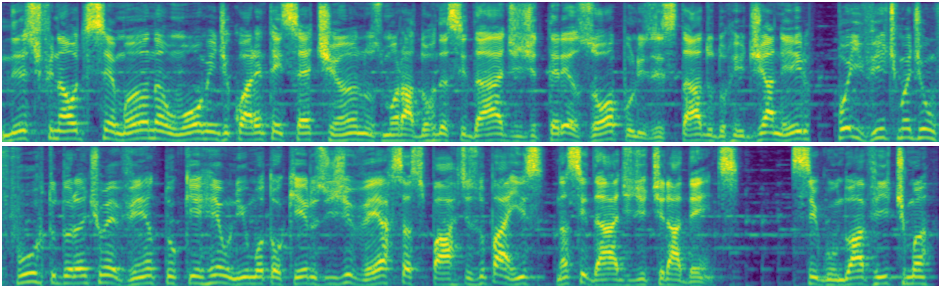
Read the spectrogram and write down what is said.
Neste final de semana, um homem de 47 anos, morador da cidade de Teresópolis, estado do Rio de Janeiro, foi vítima de um furto durante um evento que reuniu motoqueiros de diversas partes do país na cidade de Tiradentes. Segundo a vítima,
